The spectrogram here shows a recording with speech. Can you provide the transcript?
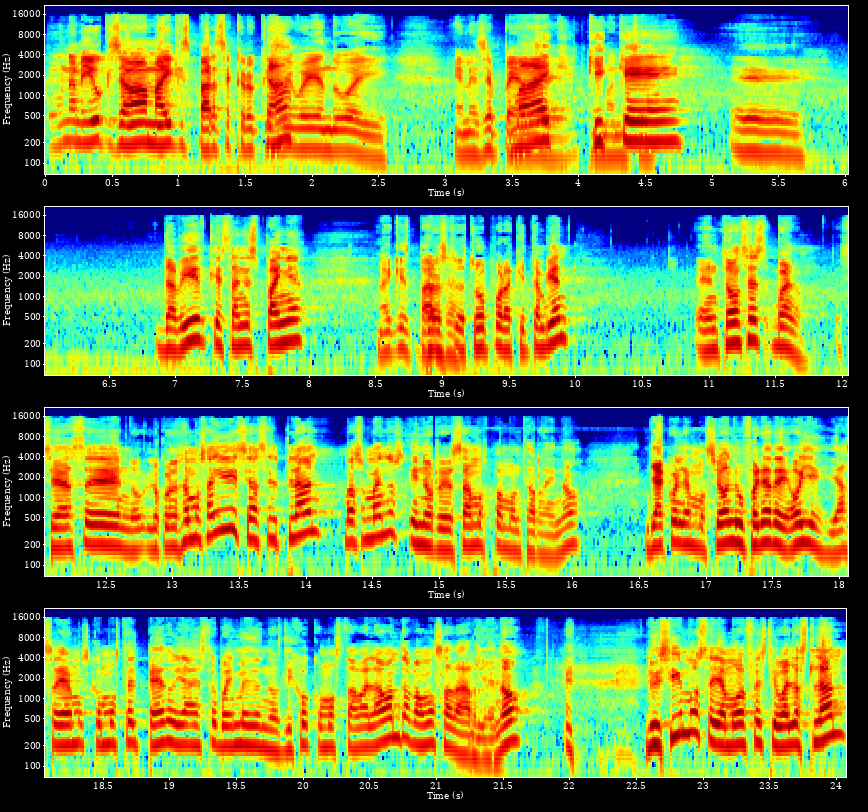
Tengo un amigo que se llama Mike Esparza, creo que Ah. ese güey anduvo ahí en ese pedo. Mike, de- de Quique, eh, David, que está en España, Mike pero Esparza. estuvo por aquí también. Entonces, bueno, se hace, lo, conocemos ahí, se hace el plan, más o menos, y nos regresamos para Monterrey, ¿no? Ya con la emoción, la euforia de, oye, ya sabemos cómo está el pedo, ya este güey medio nos dijo cómo estaba la onda, vamos a darle, Ya. ¿no? lo hicimos, se llamó el Festival Aztlán,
